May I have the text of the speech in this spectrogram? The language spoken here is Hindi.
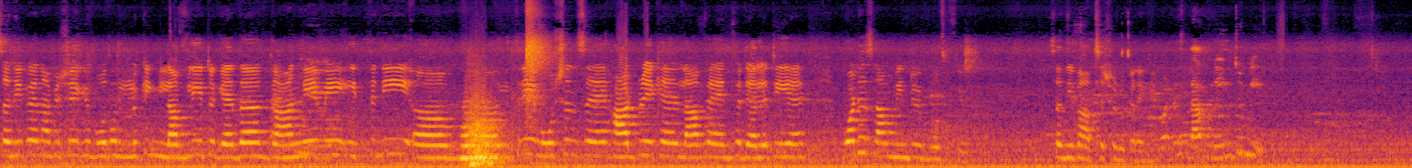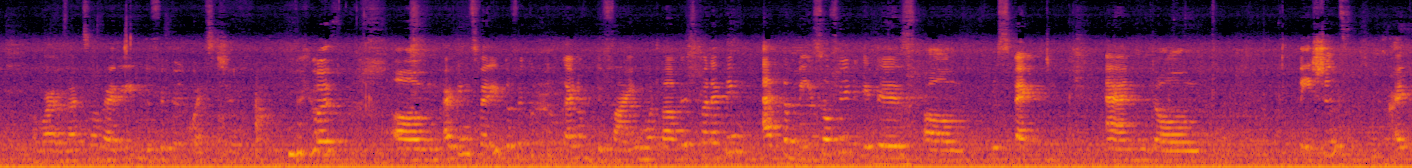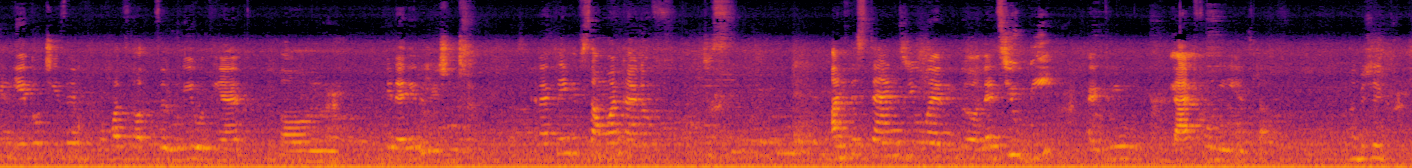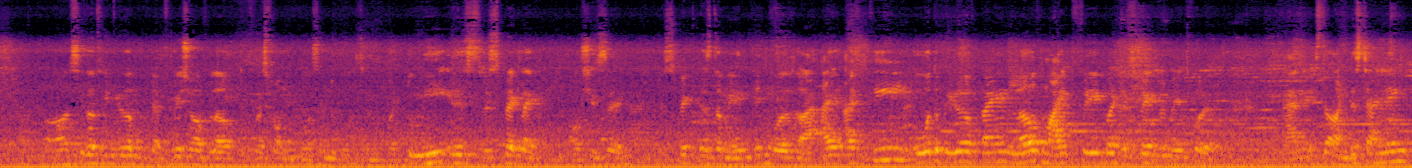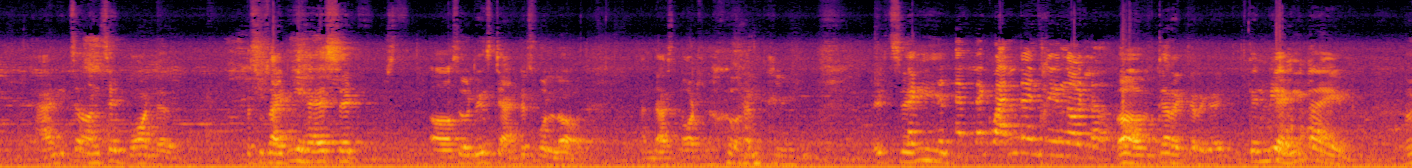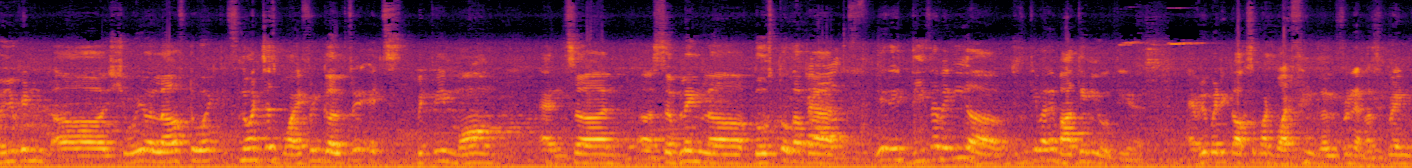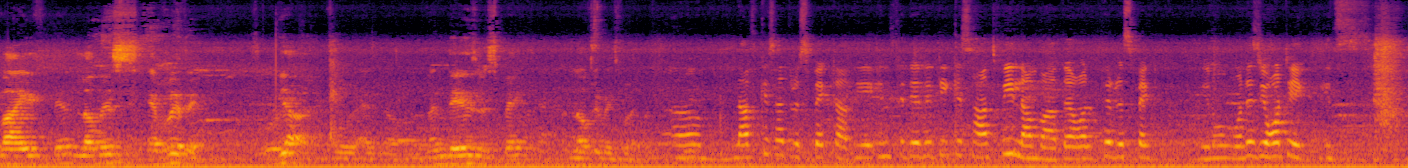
Sandeep and Abhishek you both are looking lovely together गाने में इतनी इतने इमोशंस है हार्ट ब्रेक है लव है इनफिडेलिटी है what is love mean to you both of you Sandeep आपसे शुरू करेंगे what is love mean to me Well, that's a very difficult question because um, I think it's very difficult to kind of define what love is. But I think at the base of it, it is um, respect and um, patience I think ये दो चीज़ें बहुत बहुत ज़रूरी होती हैं in any relationship and I think if someone kind of just understands you and uh, lets you be, I think that for me is love. Abhishek. Uh, see, the thing is, the definition of love differs from person to person. But to me, is respect. Like how she said, respect is the main thing. Because I, I feel over the period of time, love might fade, but respect remains forever. And it's the understanding and it's an unsaid bond. The society has set uh, certain standards for love, and that's not love. I'm telling you. It's very like, like Valentine's Day is not love. Uh, correct, correct, correct. It can be any time. You can uh, show your love to it. It's not just boyfriend girlfriend. It's between mom and son, uh, sibling love, दोस्तों का प्यार. ये these are very uh, जिनके बारे में बात ही नहीं होती है. everybody talks about boyfriend, girlfriend, husband, wife. Their love is everything. So yeah, so, and, uh, when there is respect, love remains forever. Love uh, के साथ रिस्पेक्ट आती है इनफिडेलिटी के साथ भी लव आता है और फिर respect you know what is your take it's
